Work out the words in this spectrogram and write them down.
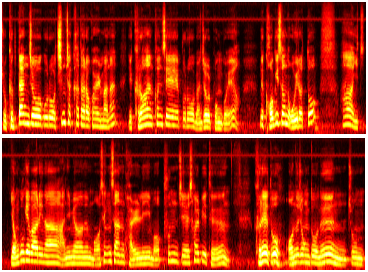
좀 극단적으로 침착하다라고 할 만한 예, 그러한 컨셉으로 면접을 본 거예요. 근데 거기서는 오히려 또, 아, 이 연구 개발이나 아니면은 뭐 생산 관리, 뭐 품질, 설비 등 그래도 어느 정도는 좀,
